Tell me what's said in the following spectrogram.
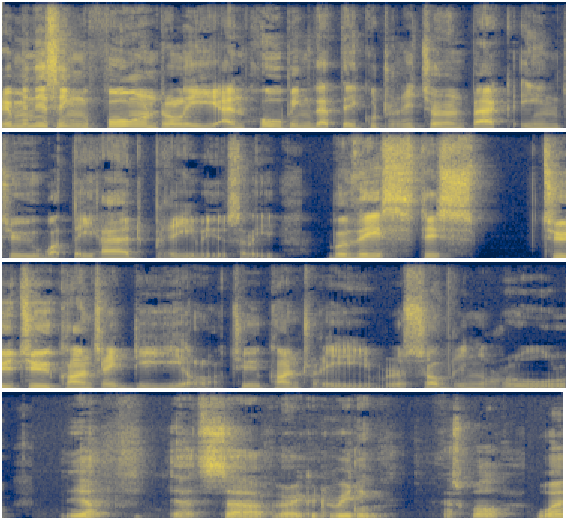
reminiscing fondly and hoping that they could return back into what they had previously with this this two two country deal, two country sovereign rule. Yeah, that's very good reading as well. Why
